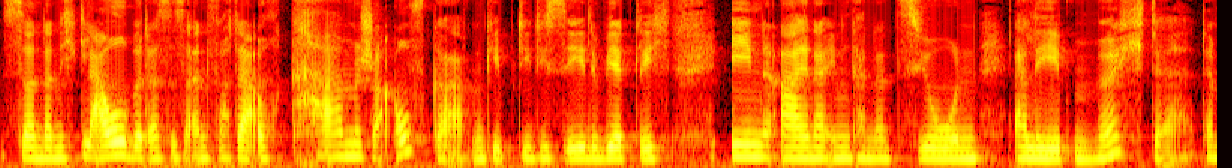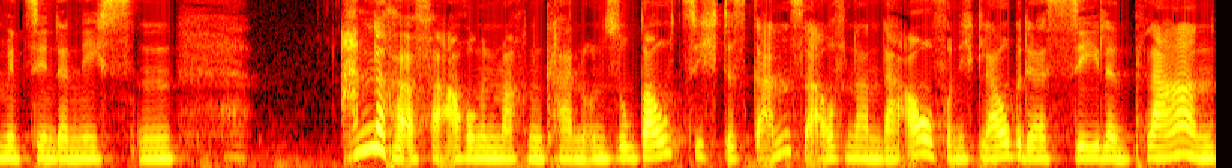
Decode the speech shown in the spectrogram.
sondern ich glaube, dass es einfach da auch karmische Aufgaben gibt, die die Seele wirklich in einer Inkarnation erleben möchte, damit sie in der nächsten andere Erfahrungen machen kann. Und so baut sich das Ganze aufeinander auf. Und ich glaube, der Seelenplan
